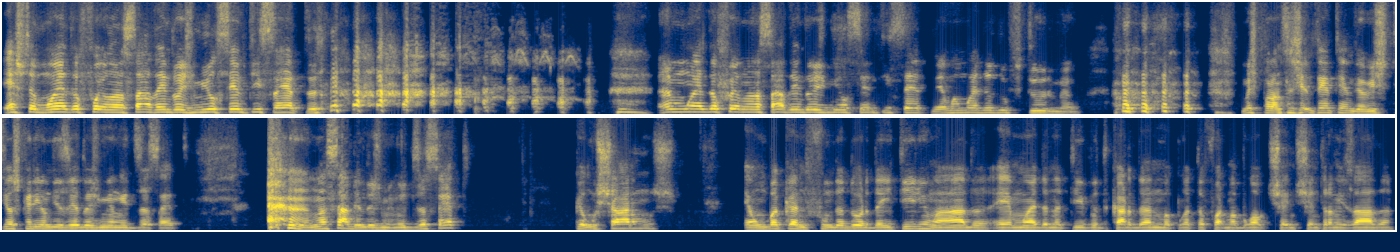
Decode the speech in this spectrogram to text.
Esta moeda foi lançada em 2107. A moeda foi lançada em 2107, é uma moeda do futuro, meu. Mas pronto, a gente entendeu. Isto eles queriam dizer 2017. Lançado em 2017 pelo Charles, é um bacana fundador da Ethereum, a ADA é a moeda nativa de Cardano, uma plataforma blockchain descentralizada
